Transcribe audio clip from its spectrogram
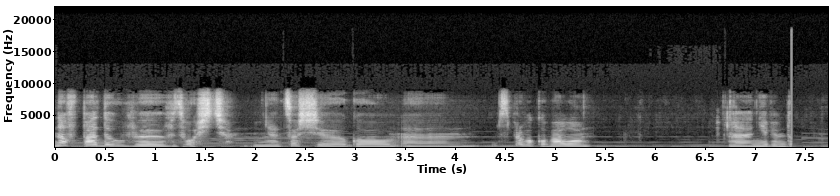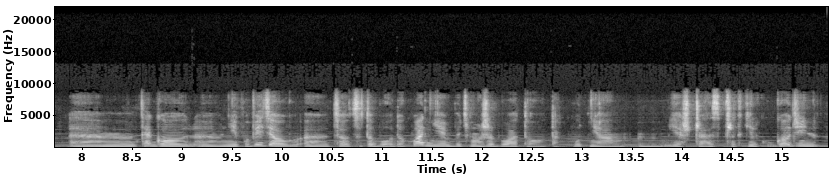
no, wpadł w, w złość. Coś go e, sprowokowało. E, nie wiem, do, e, tego nie powiedział, e, co, co to było dokładnie. Być może była to ta kłótnia jeszcze sprzed kilku godzin.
